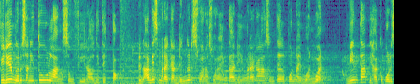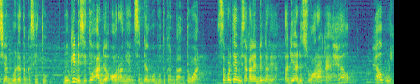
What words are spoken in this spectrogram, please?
Video yang barusan itu langsung viral di TikTok. Dan abis mereka dengar suara-suara yang tadi, mereka langsung telepon 911. Minta pihak kepolisian buat datang ke situ. Mungkin di situ ada orang yang sedang membutuhkan bantuan. Seperti yang bisa kalian dengar ya, tadi ada suara kayak help, help me.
